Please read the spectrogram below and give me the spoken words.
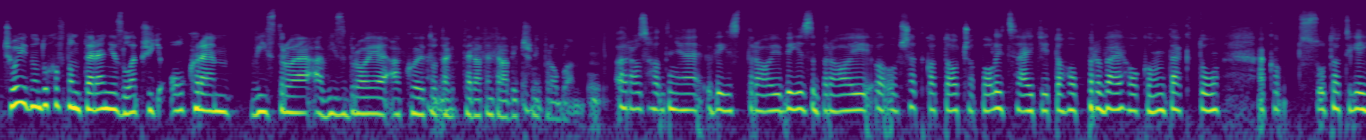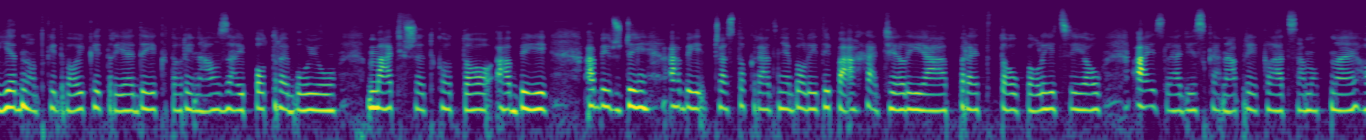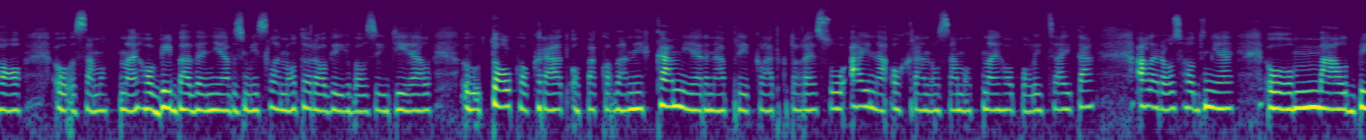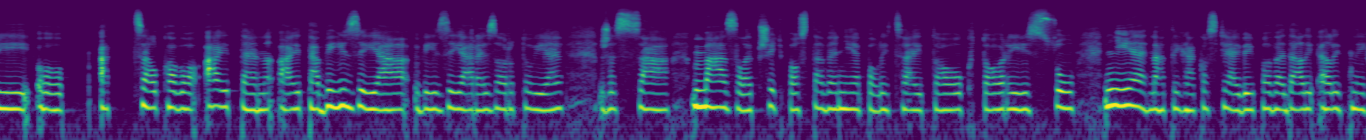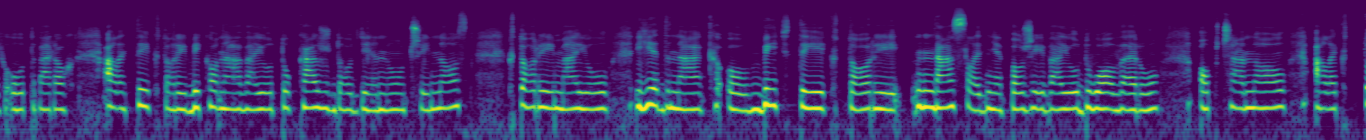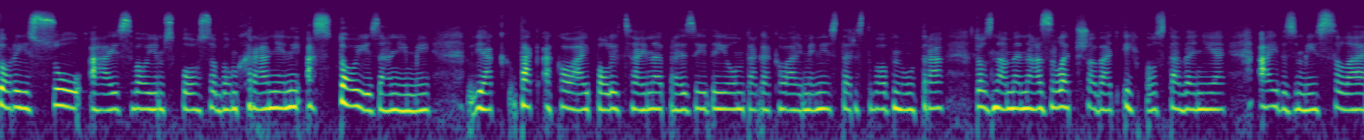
čo jednoducho v tom teréne zlepšiť okrem výstroja a výzbroje, ako je to tak, teda ten tradičný problém? Rozhodne výstroj, výzbroj, všetko to, čo policajti toho prvého kontaktu, ako sú to tie jednotky, dvojky, triedy, ktorí naozaj potrebujú mať všetko to, aby, aby vždy, aby častokrát neboli tí páchatelia pred tou políciou, aj z hľadiska napríklad samotného, samotného vybavenia v zmysle motorových vozidiel, toľko niekoľkokrát opakovaných kamier napríklad, ktoré sú aj na ochranu samotného policajta, ale rozhodne mal by celkovo aj, ten, aj tá vízia, vízia rezortu je, že sa má zlepšiť postavenie policajtov, ktorí sú nie na tých, ako ste aj vypovedali, elitných útvaroch, ale tí, ktorí vykonávajú tú každodennú činnosť, ktorí majú jednak byť tí, ktorí následne požívajú dôveru občanov, ale ktorí ktorí sú aj svojím spôsobom chránení a stojí za nimi, jak, tak ako aj policajné prezídium, tak ako aj ministerstvo vnútra. To znamená zlepšovať ich postavenie aj v zmysle,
